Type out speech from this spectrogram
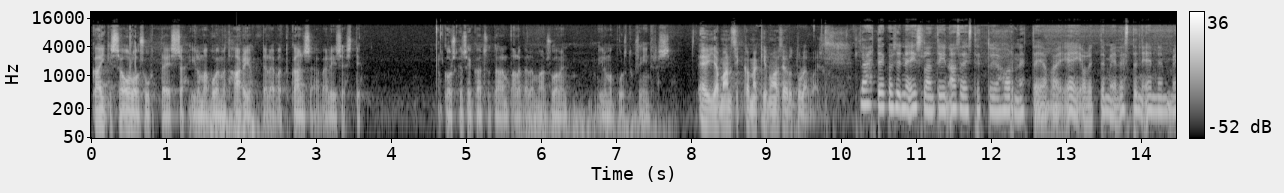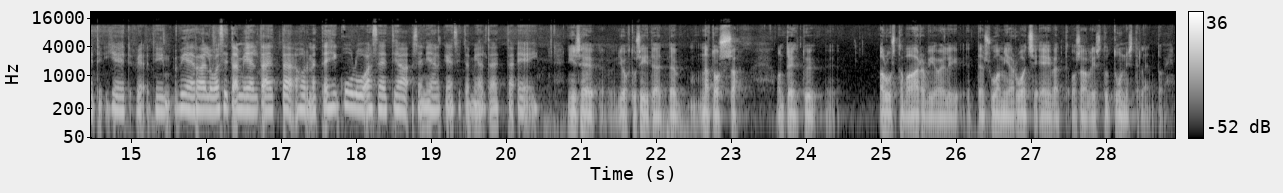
kaikissa olosuhteissa ilmavoimat harjoittelevat kansainvälisesti, koska se katsotaan palvelemaan Suomen ilmapuolustuksen intressiä. Ei, ja Mansikkamäki maaseudun tulevaisuus. Lähteekö sinne Islantiin aseistettuja hornetteja vai ei? Olitte mielestäni ennen Medvedin vierailua sitä mieltä, että hornetteihin kuuluu aseet ja sen jälkeen sitä mieltä, että ei. Niin se johtui siitä, että Natossa on tehty alustava arvio, eli että Suomi ja Ruotsi eivät osallistu tunnistelentoihin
